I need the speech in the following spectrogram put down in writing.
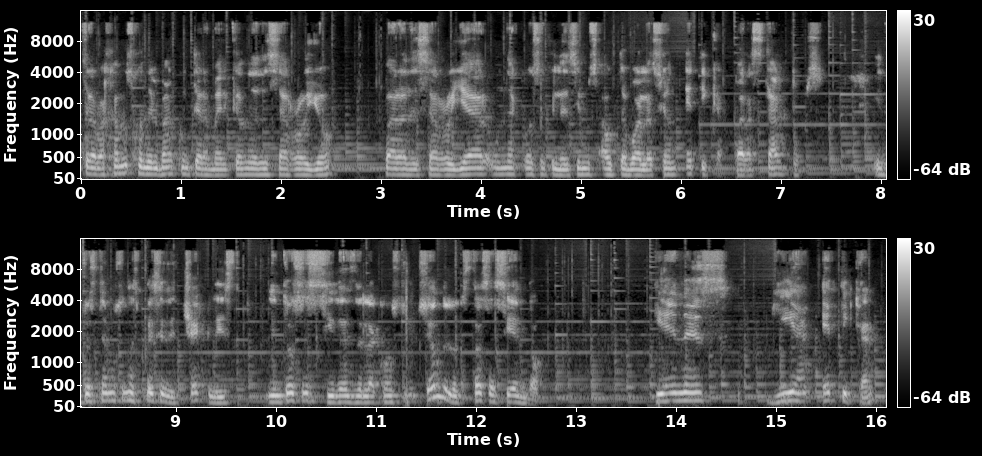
Trabajamos con el Banco Interamericano de Desarrollo para desarrollar una cosa que le decimos autoevaluación ética para startups. Entonces tenemos una especie de checklist y entonces si desde la construcción de lo que estás haciendo tienes guía ética,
